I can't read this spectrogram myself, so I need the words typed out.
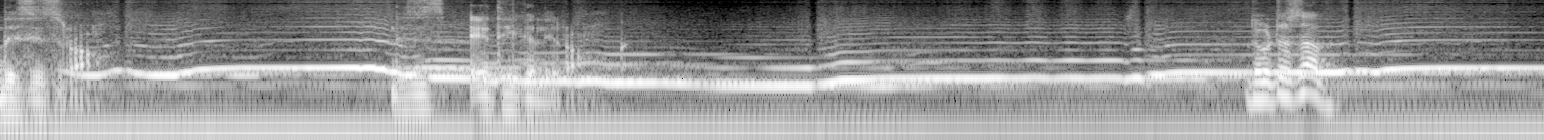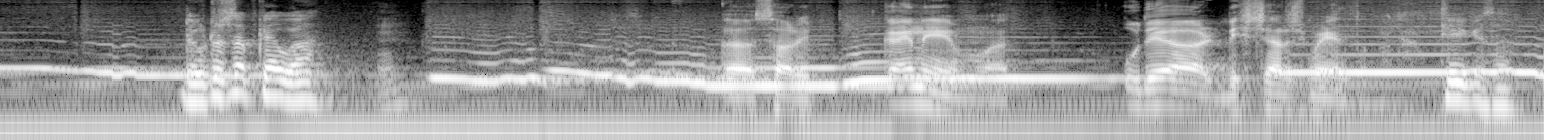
This is wrong this is ethically wrong doctor साहब डॉक्टर साहब क्या हुआ? सॉरी काही नाही मग उद्या डिस्चार्ज मिळेल तुम्हाला. ठीक है सर.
